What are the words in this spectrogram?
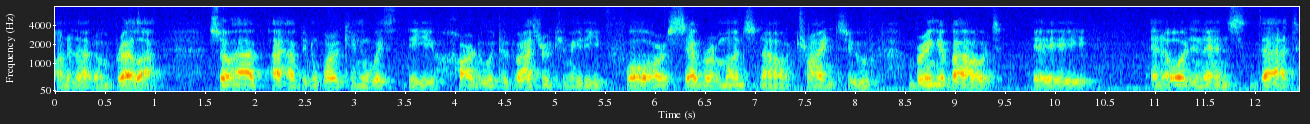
under that umbrella. So have, I have been working with the Hardwood Advisory Committee for several months now, trying to bring about a, an ordinance that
